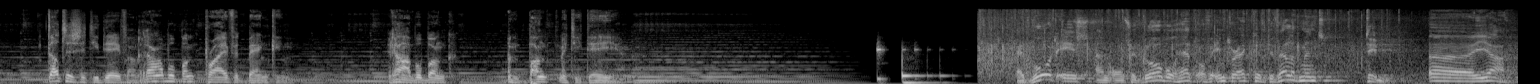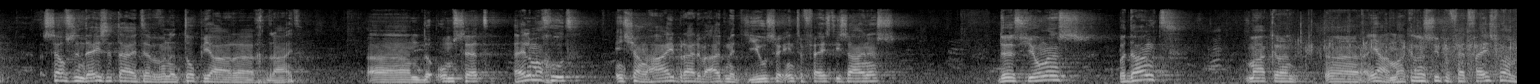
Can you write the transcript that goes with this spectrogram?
Dat is het idee van Rabobank Private Banking. Rabobank, een bank met ideeën. Het woord is aan onze Global Head of Interactive Development, Tim. Uh, ja, zelfs in deze tijd hebben we een topjaar uh, gedraaid. Uh, de omzet helemaal goed. In Shanghai breiden we uit met user interface designers. Dus jongens, bedankt. Maak er een, ja, maak er een super vet feest van.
